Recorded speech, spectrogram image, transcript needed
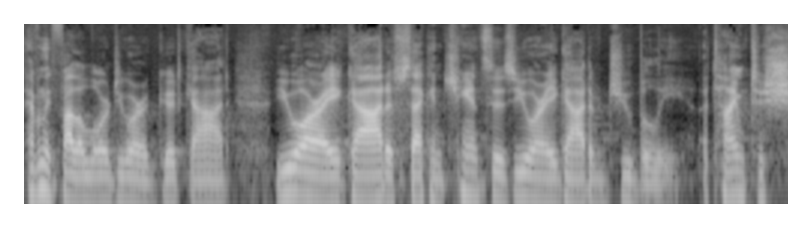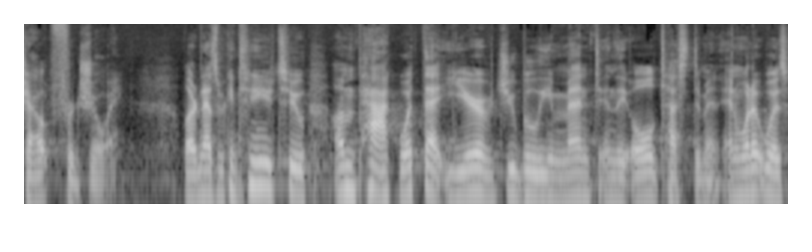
Heavenly Father, Lord, you are a good God. You are a God of second chances. You are a God of jubilee, a time to shout for joy. Lord, and as we continue to unpack what that year of Jubilee meant in the Old Testament and what it was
